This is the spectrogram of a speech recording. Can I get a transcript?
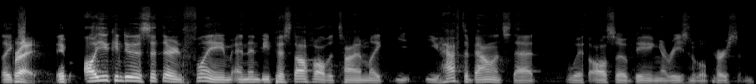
like Right. if all you can do is sit there and flame and then be pissed off all the time, like y- you have to balance that with also being a reasonable person.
